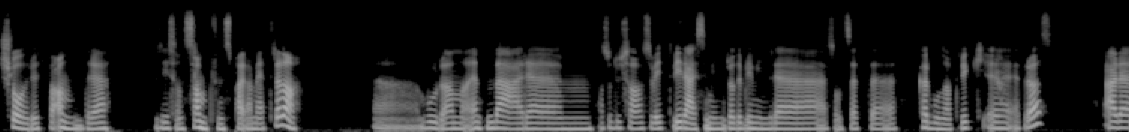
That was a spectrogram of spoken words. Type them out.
slår ut på andre skal vi si, sånn samfunnsparametere, da Uh, hvordan enten det er um, Altså, du sa så vidt vi reiser mindre, og det blir mindre sånn sett karbonavtrykk etter oss. Er det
